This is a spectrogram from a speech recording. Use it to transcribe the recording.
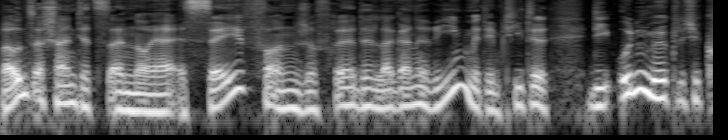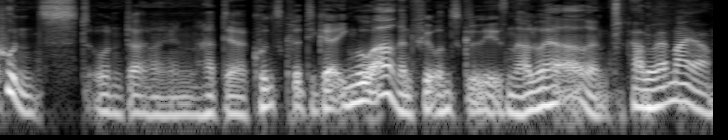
Bei uns erscheint jetzt ein neuer Essay von Geoffrey de Laganerie mit dem Titel Die unmögliche Kunst. Und darin hat der Kunstkritiker Ingo Arendt für uns gelesen. Hallo, Herr Arendt. Hallo, Herr Mayer.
